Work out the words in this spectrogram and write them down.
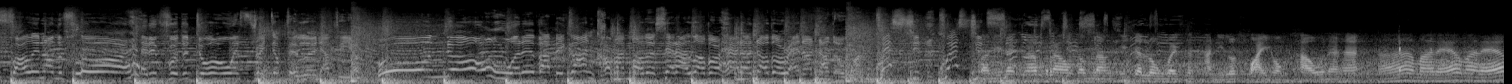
falling on the floor, headed for the door, went straight to Philadelphia. Oh no, what have I begun? Called my mother, said I love her, had another and another one. Question, ต question. อนนี้นะครับเรากำลังที่จะลงไปสถานีรถไฟของเขานะฮะอ่ามาแล้วมาแล้ว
